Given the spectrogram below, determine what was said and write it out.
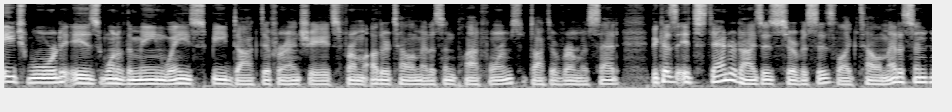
H Ward is one of the main ways Speedoc differentiates from other telemedicine platforms, Dr. Verma said, because it standardizes services like telemedicine,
